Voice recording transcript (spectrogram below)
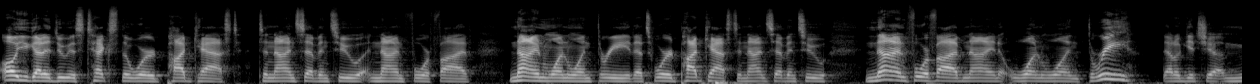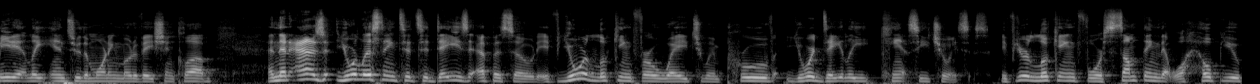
All you got to do is text the word podcast to 972 945 9113. That's word podcast to 972 945 9113. That'll get you immediately into the Morning Motivation Club. And then, as you're listening to today's episode, if you're looking for a way to improve your daily can't see choices, if you're looking for something that will help you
